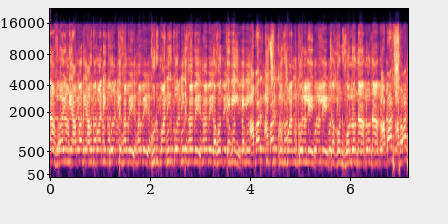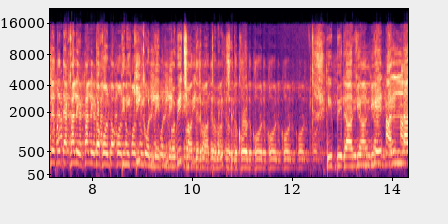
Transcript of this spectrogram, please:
না হয়নি আবার কুরবানি করতে হবে কুরবানি করতে হবে তখন তিনি আবার কিছু কুরবান করলেন যখন হলো না আবার স্বপ্নেতে দেখালেন তখন তিনি কি করলেন কবি ছন্দের মাধ্যমে লিখছে ইব্রাহিমকে আল্লাহ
